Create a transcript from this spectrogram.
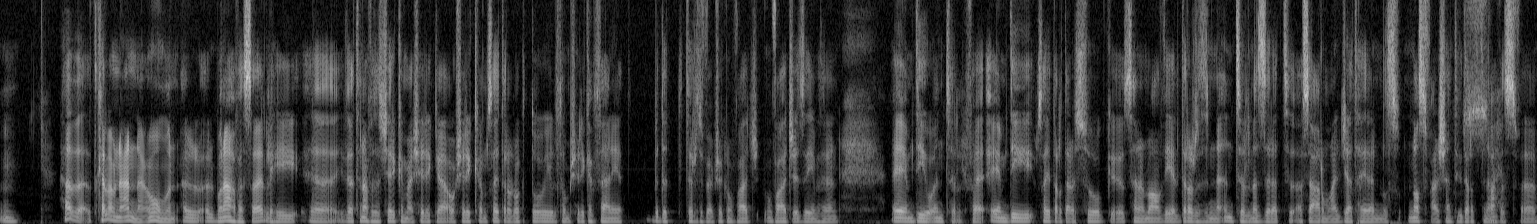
م. هذا تكلمنا عنه عموما المنافسة اللي هي آه، إذا تنافست شركة مع شركة أو شركة مسيطرة لوقت طويل ثم شركة ثانية بدأت ترتفع بشكل مفاجئ مفاجئ زي مثلا AMD وإنتل. ف AMD سيطرت على السوق السنة الماضية لدرجة إن إنتل نزلت أسعار معالجاتها إلى النصف عشان تقدر تنافس. ف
